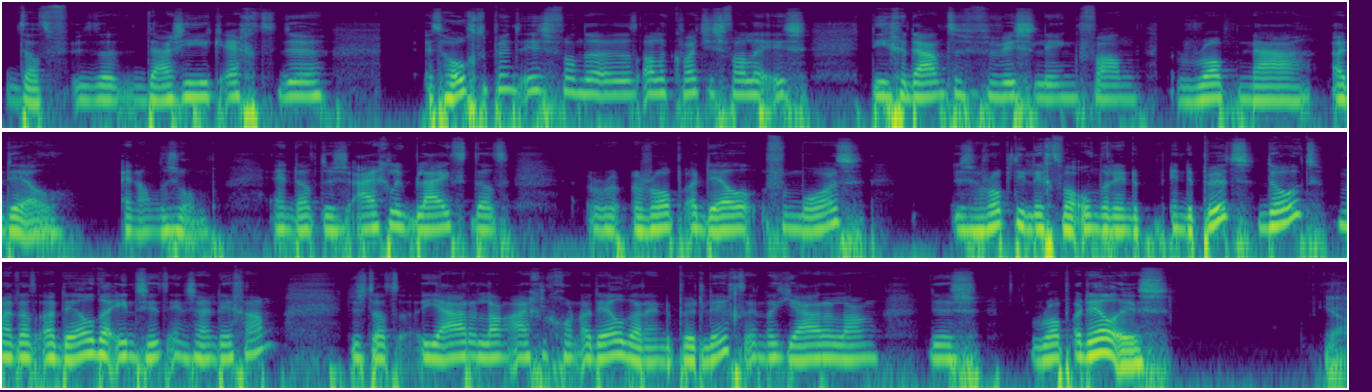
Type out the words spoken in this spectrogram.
dat, dat- daar zie ik echt de. Het hoogtepunt is van de, dat alle kwartjes vallen, is die gedaanteverwisseling van Rob naar Adele en andersom. En dat dus eigenlijk blijkt dat Rob Adele vermoordt. Dus Rob die ligt wel onder in de, in de put, dood, maar dat Adele daarin zit in zijn lichaam. Dus dat jarenlang eigenlijk gewoon Adele daar in de put ligt en dat jarenlang dus Rob Adele is. Ja.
